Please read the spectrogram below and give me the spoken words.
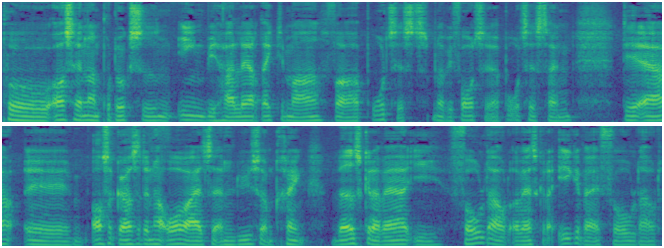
på også handler om produktsiden. En, vi har lært rigtig meget fra brugertest, når vi foretager brugertest herinde, det er øh, også at gøre sig den her overvejelse analyse omkring, hvad skal der være i foldout, og hvad skal der ikke være i foldout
